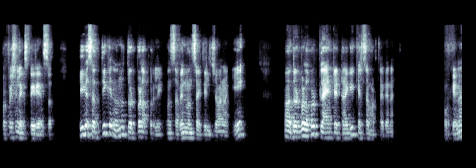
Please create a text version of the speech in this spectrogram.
professional experience ಈಗ ಸದ್ಯಕ್ಕೆ ನಾನು ದೊಡ್ಡಬಳ್ಳಾಪುರಲ್ಲಿ ಒಂದು ಸೆವೆನ್ ಮಂತ್ಸ್ ಆಯ್ತು ಇಲ್ಲಿ ಜಾಯ್ನ್ ಆಗಿ. ದೊಡ್ಡಬಳ್ಳಾಪುರ ಪ್ಲಾಂಟೆಡ್ ಆಗಿ ಕೆಲಸ ಮಾಡ್ತಾ ಇದ್ದೇನೆ. ಓಕೆನಾ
